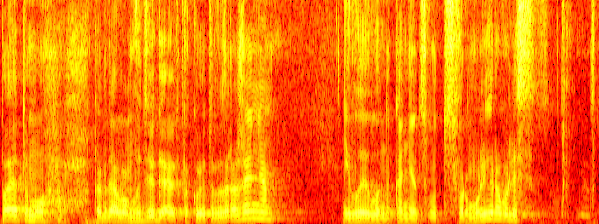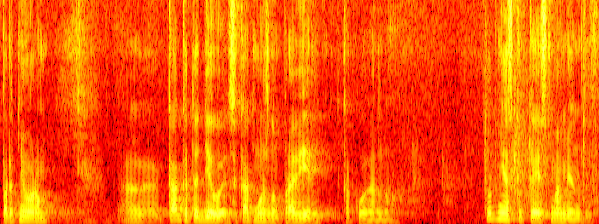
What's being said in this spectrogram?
Поэтому, когда вам выдвигают какое-то возражение, и вы его, наконец, вот сформулировали с, с партнером, э, как это делается, как можно проверить, какое оно? Тут несколько есть моментов.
